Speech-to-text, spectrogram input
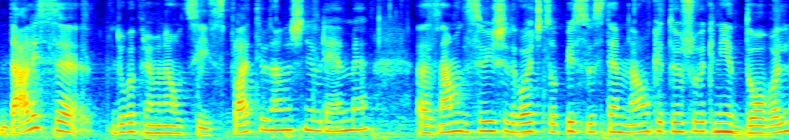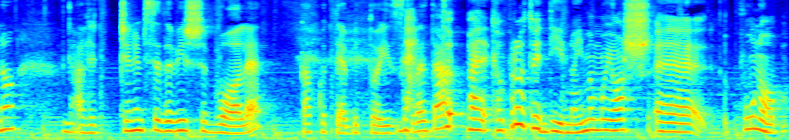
Da li se ljubav prema nauci isplati u današnje vreme? A, znamo da sve više devojčica upisuju STEM nauke, to još uvek nije dovoljno, da. ali čini mi se da više vole kako tebi to izgleda. Da, to, pa kao prvo to je divno, imamo još e, puno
